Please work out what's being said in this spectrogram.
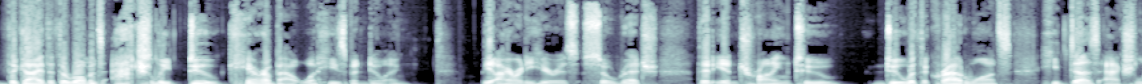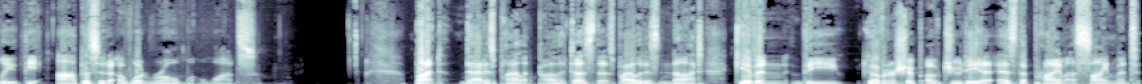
The guy that the Romans actually do care about what he's been doing. The irony here is so rich that in trying to do what the crowd wants, he does actually the opposite of what Rome wants. But that is Pilate. Pilate does this. Pilate is not given the governorship of Judea as the prime assignment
